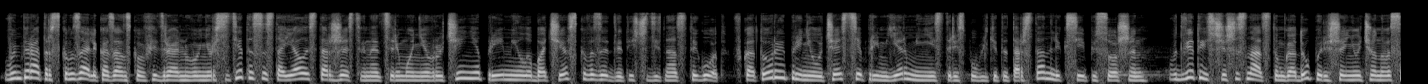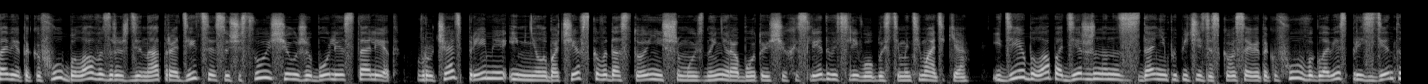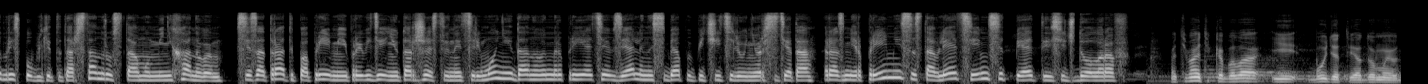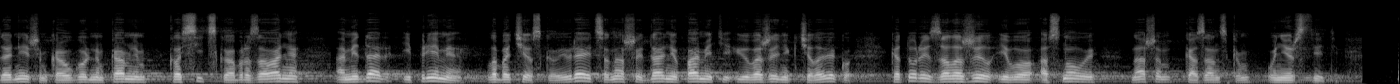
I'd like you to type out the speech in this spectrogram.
В императорском зале Казанского федерального университета состоялась торжественная церемония вручения премии Лобачевского за 2019 год, в которой принял участие премьер-министр Республики Татарстан Алексей Песошин. В 2016 году по решению ученого совета КФУ была возрождена традиция, существующая уже более ста лет – вручать премию имени Лобачевского достойнейшему из ныне работающих исследователей в области математики. Идея была поддержана на заседании попечительского совета КФУ во главе с президентом Республики Татарстан Рустамом Минихановым. Все затраты по премии и проведению торжественной церемонии данного мероприятия взяли на себя попечители университета. Размер премии составляет 75 тысяч долларов. Математика была и будет, я думаю, в дальнейшем краеугольным камнем классического образования, а медаль и премия Лобачевского являются нашей данью памяти и уважения к человеку, который заложил его основы нашем Казанском университете.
